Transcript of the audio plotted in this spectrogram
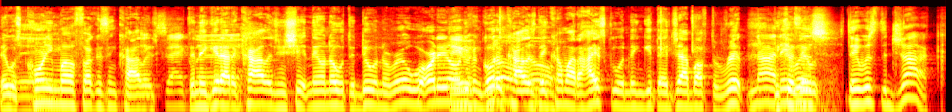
They was corny motherfuckers in college. Then they get out of college and shit, and they don't know what to do in the real world, or they don't They- even go no, to college. They come out of high school and they can get that job off the rip. Nah, they because was they was the jock.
